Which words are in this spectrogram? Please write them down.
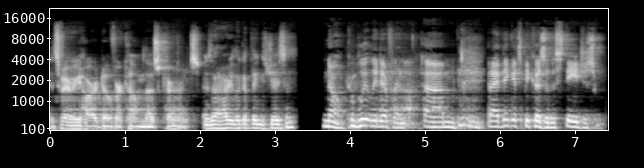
it's very hard to overcome those currents. Is that how you look at things, Jason? No, completely different. Um, and I think it's because of the stages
